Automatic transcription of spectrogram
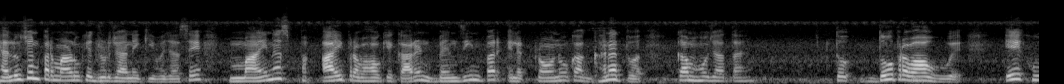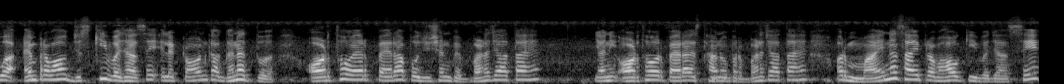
हेलोजन परमाणु के जुड़ जाने की वजह से माइनस आई प्रभाव के कारण बेंजीन पर इलेक्ट्रॉनों का घनत्व कम हो जाता है। तो दो प्रभाव हुए। एक हुआ एम प्रभाव, जिसकी वजह से इलेक्ट्रॉन का घनत्व ऑर्थो और पैरा पोजिशन पर बढ़ जाता है, यानी ऑर्थो और पैरा स्थानों पर बढ़ जाता है, और माइनस आई प्रभाव की वजह से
